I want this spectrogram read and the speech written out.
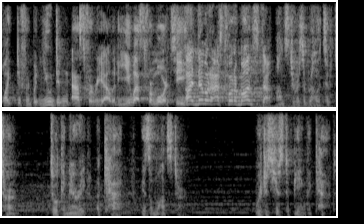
quite different. But you didn't ask for reality. You asked for more teeth. I never asked for a monster. Monster is a relative term. To a canary, a cat is a monster. We're just used to being the cat.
